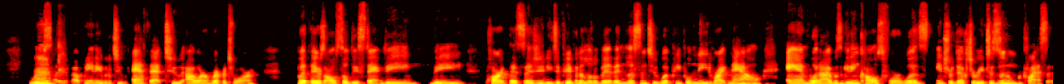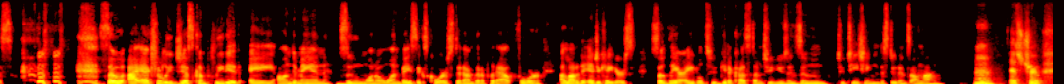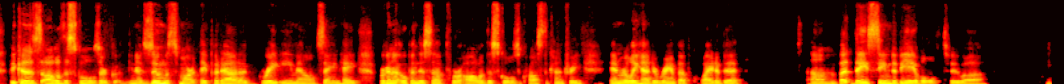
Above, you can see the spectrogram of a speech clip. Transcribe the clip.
We're mm. excited about being able to add that to our repertoire. But there's also the stand the the part that says you need to pivot a little bit and listen to what people need right now. And what I was getting calls for was introductory to Zoom classes. so I actually just completed a on-demand Zoom 101 basics course that I'm going to put out for a lot of the educators so they're able to get accustomed to using Zoom to teaching the students online. Mm, that's true because all of the schools are, you know, Zoom was smart. They put out a great email saying, hey, we're going to open this up for all of the schools across the country and really had to ramp up quite a bit. Um, but they seem to be able to uh,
